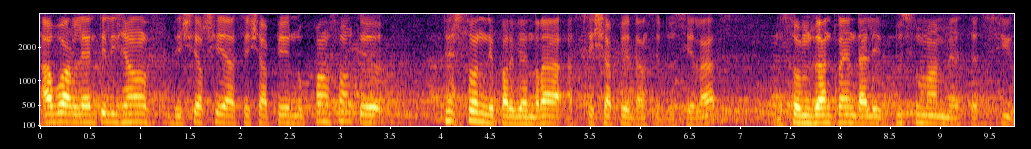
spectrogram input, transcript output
avoir l'intelligence de chercher à s'échapper, nous pensons que personne ne parviendra à s'échapper dans ce dossier-là. Nous sommes en train d'aller doucement, mais c'est sûr,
